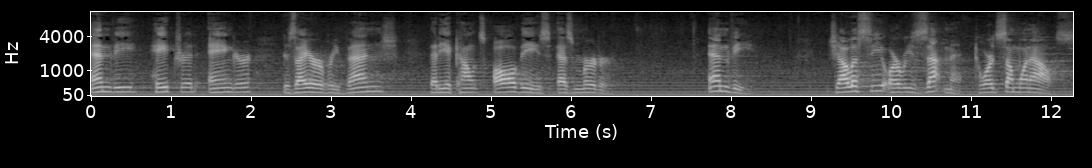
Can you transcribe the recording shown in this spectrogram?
envy, hatred, anger, desire of revenge, that he accounts all these as murder. envy, jealousy, or resentment towards someone else.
